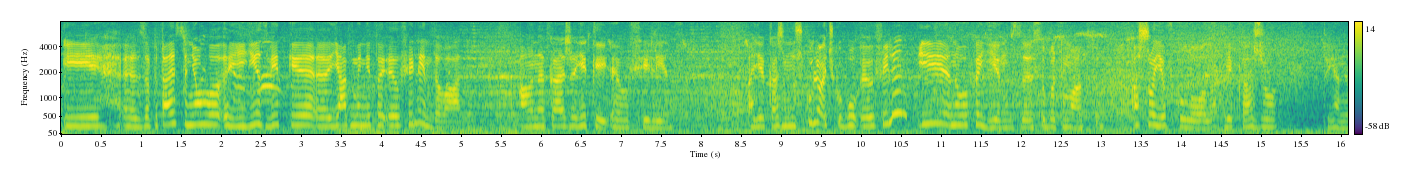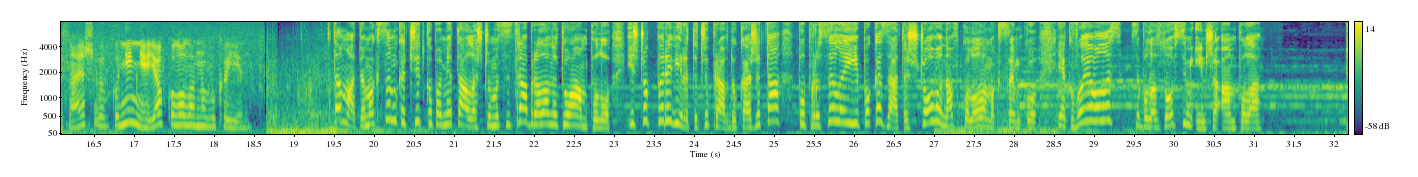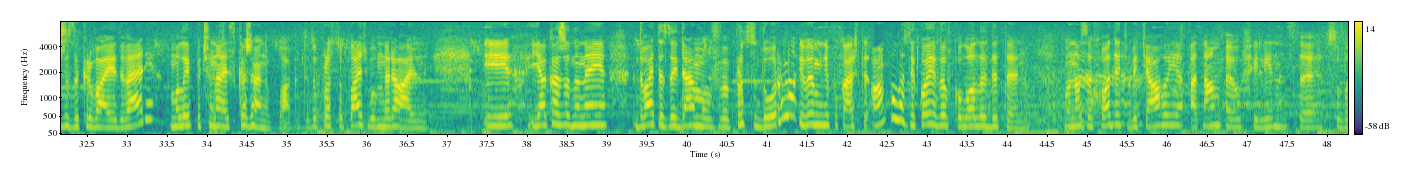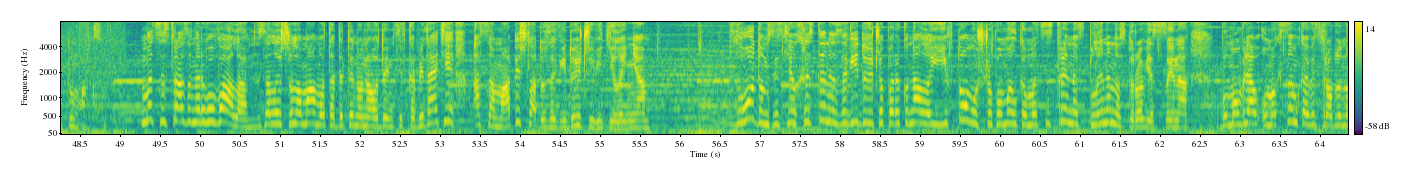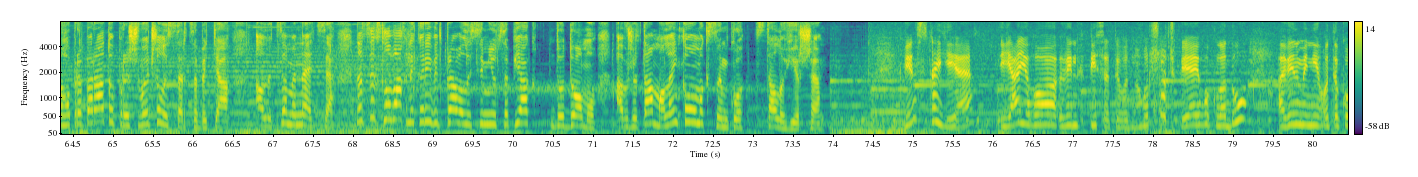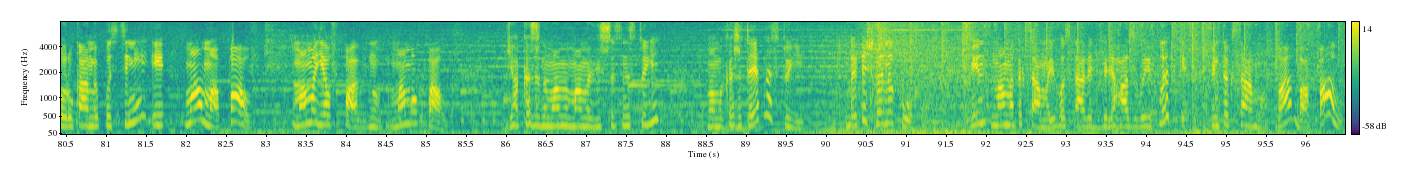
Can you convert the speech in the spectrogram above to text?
І е, запитаюся нього її, звідки як мені той еофілін давати. А вона каже, який еофілін? А я кажу, ну ж кульочку був еофілін і новокаїн з суботомаксу. А що я вколола? Я кажу, то я не знаю, що ви вколола. Ні, ні, я вколола новокаїн. Та мати Максимка чітко пам'ятала, що медсестра брала не ту ампулу, і щоб перевірити, чи правду каже та, попросила її показати, що вона вколола Максимку. Як виявилось, це була зовсім інша ампула. Вже закриває двері, малий починає скажено плакати. То просто плач був нереальний. І я кажу до неї: давайте зайдемо в процедурну, і ви мені покажете ампула, з якої ви вкололи дитину. Вона заходить, витягує, а там еофілін з суботумаксом. Медсестра занервувала, залишила маму та дитину наодинці в кабінеті, а сама пішла до завідуючої відділення. Згодом, зі слів Христини, завідуюча переконала її в тому, що помилка медсестри не вплине на здоров'я сина. Бо, мовляв, у Максимка від зробленого препарату пришвидшилось серцебиття. Але це минеться. На цих словах лікарі відправили сім'ю Цеп'як додому. А вже там маленькому Максимку стало гірше. Він встає, і я його він пісяти в одну горшочку, я його кладу, а він мені отако руками по стіні і мама впав. Мама, я впав. Ну, мама впав. Я кажу до мами, мама, він щось не стоїть. Мама каже, та як не стоїть? Ми пішли на кухню. Він, мама так само його ставить біля газової плитки. Він так само, баба, впав.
